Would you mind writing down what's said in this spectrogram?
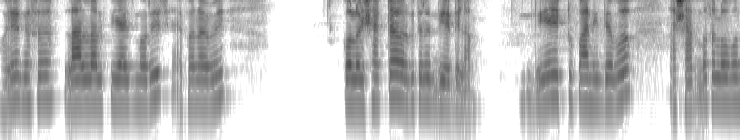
হয়ে গেছে। লাল লাল পেঁয়াজ, মরিচ, এখন আমি কলই শাকটা ওর ভিতরে দিয়ে দিলাম। দিয়ে একটু পানি দেব আর স্বাদ মতো লবণ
